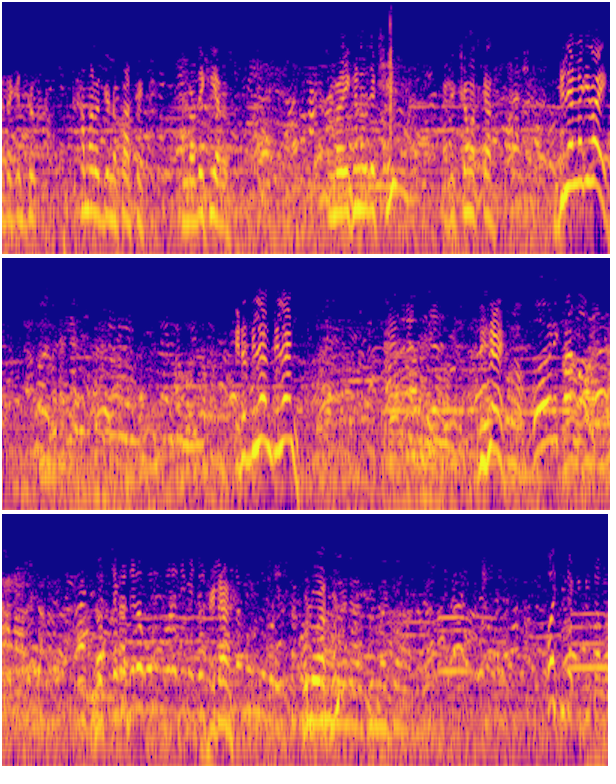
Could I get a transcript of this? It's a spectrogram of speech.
এটা কিন্তু খামারের জন্য পারফেক্ট আমরা দেখি আরও। আমরা এখানেও দেখছি। একটা চমৎকার। দিলেন নাকি ভাই? এটা দিলেন দিলেন? দিছে? দশ টাকা দিলেও গরু করে দিবে দশ টাকা এটা দিলেও গরু করে দিবে। হলো এখন। ওই সিটা কি দিতাম না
